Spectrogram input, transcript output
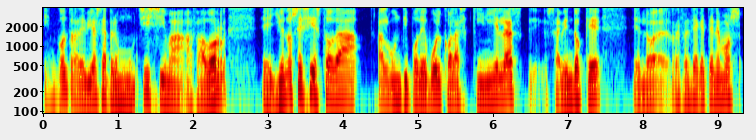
en contra de Bielsa, pero muchísima a favor. Eh, yo no sé si esto da algún tipo de vuelco a las quinielas, eh, sabiendo que eh, la referencia que tenemos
